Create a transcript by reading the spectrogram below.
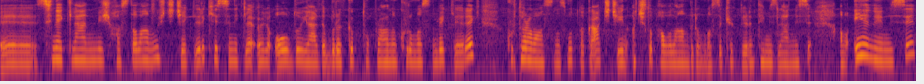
e, sineklenmiş, hastalanmış çiçekleri kesinlikle öyle olduğu yerde bırakıp toprağının kurumasını bekleyerek kurtaramazsınız. Mutlaka çiçeğin açılıp havalandırılması, köklerin temizlenmesi. Ama en önemlisi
